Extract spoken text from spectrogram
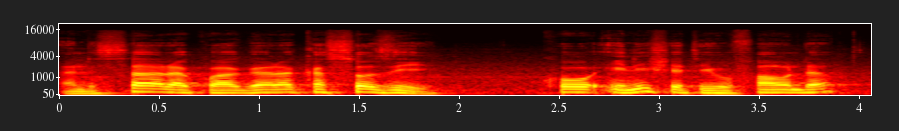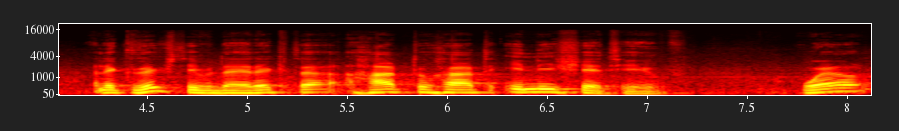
And Sarah Kwagara Kasozi, co-initiative founder and executive director, Heart to Heart Initiative. Well,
